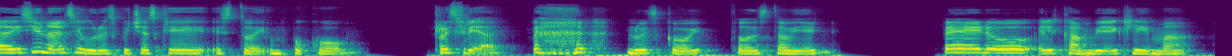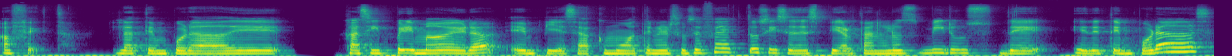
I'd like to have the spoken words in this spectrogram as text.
Adicional, seguro escuchas que estoy un poco resfriada. no es COVID, todo está bien. Pero el cambio de clima afecta. La temporada de casi primavera empieza como a tener sus efectos y se despiertan los virus de, eh, de temporadas.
